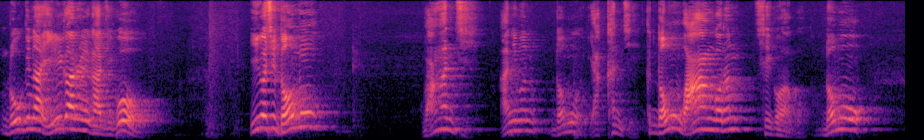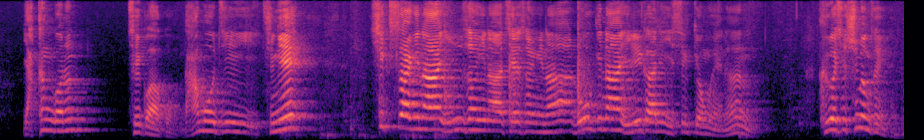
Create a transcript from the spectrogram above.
록이나 일간을 가지고 이것이 너무 왕한지 아니면 너무 약한지 너무 왕한 거는 제거하고 너무 약한 거는 제거하고 나머지 중에 식상이나 인성이나 재성이나 록이나 일간이 있을 경우에는 그것이 수명성이 됩니다.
